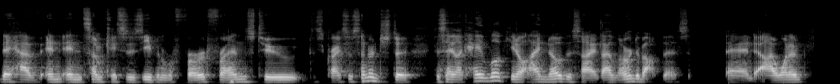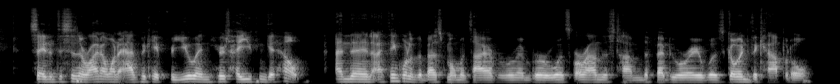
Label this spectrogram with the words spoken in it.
they have, in, in some cases, even referred friends to this crisis center just to, to say, like, hey, look, you know, I know the science, I learned about this, and I want to say that this isn't right. I want to advocate for you, and here's how you can get help. And then I think one of the best moments I ever remember was around this time, the February, was going to the Capitol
